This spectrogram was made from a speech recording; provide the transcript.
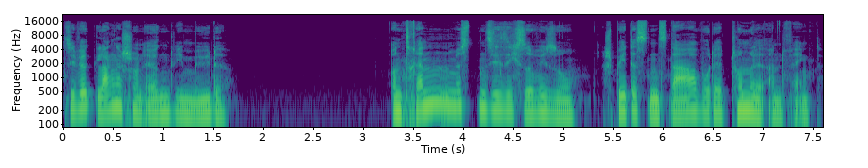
Sie wirkt lange schon irgendwie müde. Und trennen müssten sie sich sowieso, spätestens da, wo der Tunnel anfängt.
